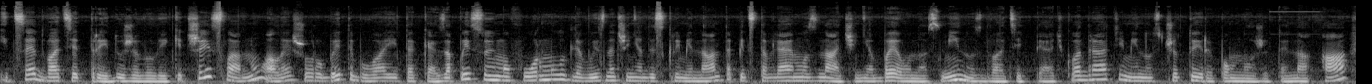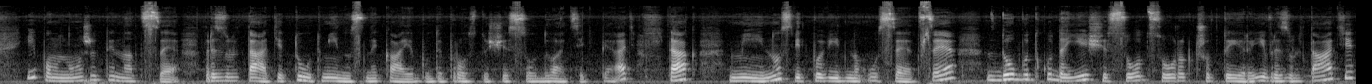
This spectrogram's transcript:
і С 23. Дуже великі числа, ну але що робити, буває і таке. Записуємо формулу для визначення дискримінанта, підставляємо значення. Б у нас мінус 25 в квадраті, мінус 4 помножити на А і помножити на С. В результаті тут мінус зникає, буде просто 625. Так, мінус, відповідно, усе це здобутку дає 644. І в результаті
